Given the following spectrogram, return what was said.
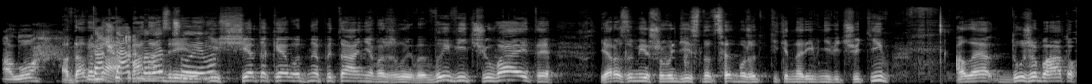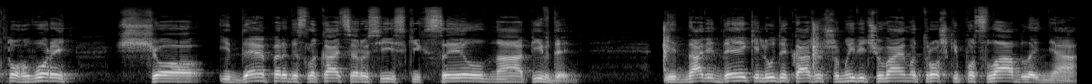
Алло, А да, да, Так, да. так, пане Андрію, чуємо. і ще таке одне питання важливе. Ви відчуваєте? Я розумію, що ви дійсно це може тільки на рівні відчуттів, але дуже багато хто говорить, що іде передислокація російських сил на південь. І навіть деякі люди кажуть, що ми відчуваємо трошки послаблення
